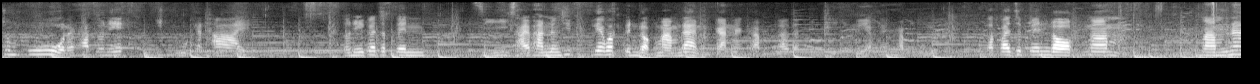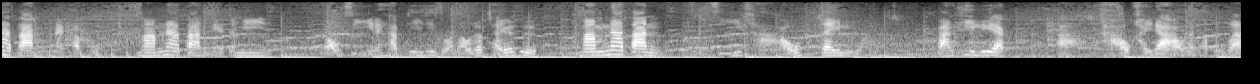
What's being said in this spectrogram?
ชมพูนะครับ ตัวนี้ชมพูแคทไอตัวนี้ก็จะเป็นสีอีกสายพันธุ์หนึ่งที่เรียกว่าเป็นดอกมัมได้เหมือนกันนะครับแล้วแต่พื้นที่ที่เรียกนะครับผมต่อไปจะเป็นดอกมัม มัมหน้าตันนะครับผมมัมหน้าตันเนี่ยจะมีสองสีนะครับที่ที่สวนเราเลือกใช้ก็คือมัมหน้าตัน สีขาวใจเหลืองบางที่เรียกาขาวไข่ดาวนะครับผมว่า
